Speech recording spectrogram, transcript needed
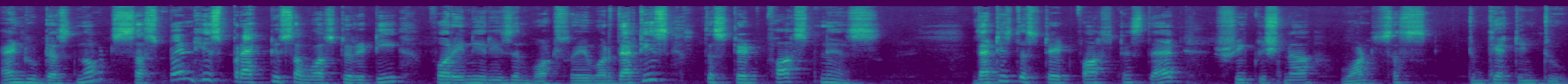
and who does not suspend his practice of austerity for any reason whatsoever. That is the steadfastness. That is the steadfastness that Sri Krishna wants us to get into.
